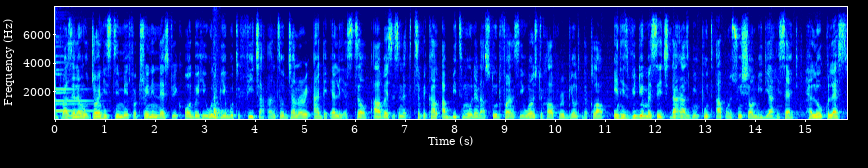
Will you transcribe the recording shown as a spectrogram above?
The Brazilian will join his teammate for training next week, although he won't be able to feature until January at the earliest. Still, Alves is in a typical upbeat mood and has told fans he wants to help rebuild the club. In his video message that has been put up on social media, he said, Hello, Culés.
